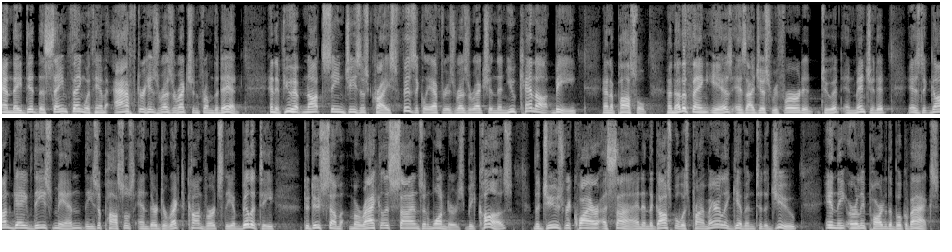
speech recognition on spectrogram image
and they did the same thing with him after his resurrection from the dead. And if you have not seen Jesus Christ physically after his resurrection, then you cannot be an apostle. Another thing is, as I just referred to it and mentioned it, is that God gave these men, these apostles, and their direct converts the ability to do some miraculous signs and wonders because the Jews require a sign and the gospel was primarily given to the Jew in the early part of the book of Acts.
